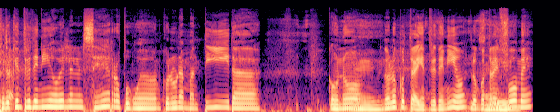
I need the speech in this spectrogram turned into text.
Pero chao. qué entretenido verla en el cerro, pues, weón, con unas mantitas. O no, Eh. no lo encontráis entretenido, lo encontráis fome.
